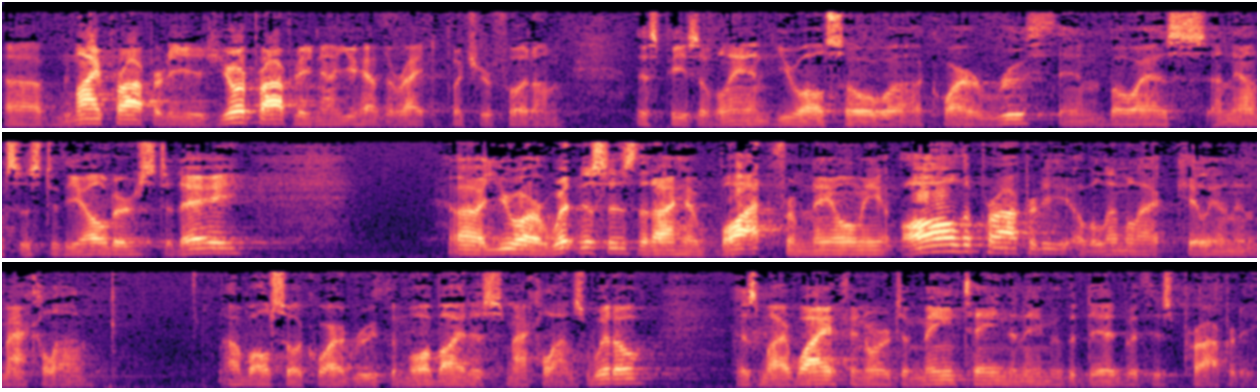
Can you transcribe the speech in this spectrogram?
uh, my property is your property. Now you have the right to put your foot on this piece of land. You also uh, acquire Ruth, and Boaz announces to the elders today, uh, you are witnesses that I have bought from Naomi all the property of Elimelech, Chilion, and Machlon. I've also acquired Ruth the Moabitess, Machlon's widow, as my wife in order to maintain the name of the dead with his property,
